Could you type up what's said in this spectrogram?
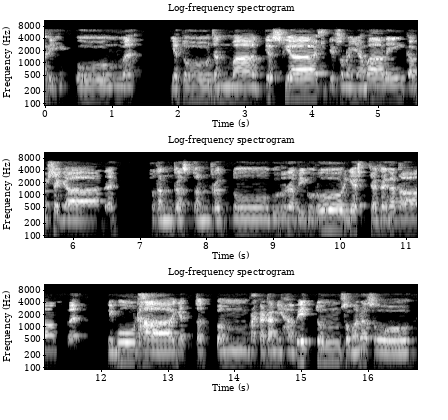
हरिः ॐ यतो जन्माद्यस्य श्रुतिसुनयमानैकविषयात् स्वतन्त्रस्तन्त्रज्ञो गुरुरपि गुरोर्यश्च जगताम्। विमूढा यत्तत्त्वं प्रकटमिह वेत्तुं सुमनसो।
